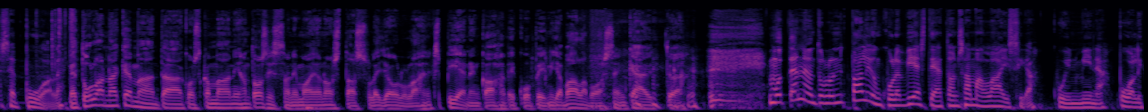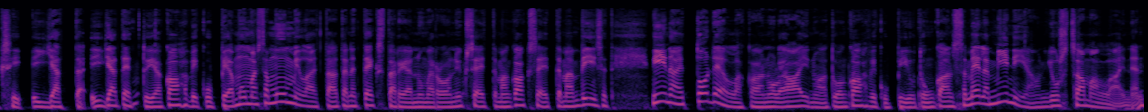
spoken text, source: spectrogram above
se puolet. Me tullaan näkemään tämä, koska mä oon ihan tosissani, mä aion ostaa sulle joululahjaksi pienen kahvikupin ja valvoa sen käyttöä. Mutta tänne on tullut nyt paljon kuule viestiä, että on samanlaisia kuin minä, puoliksi jättä, jätettyjä kahvikuppia. Muun muassa mummi laittaa tänne tekstaria numeroon 17275, että Niina ei todellakaan ole ainoa tuon kahvikuppijutun kanssa. Meillä Minia on just samanlainen.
